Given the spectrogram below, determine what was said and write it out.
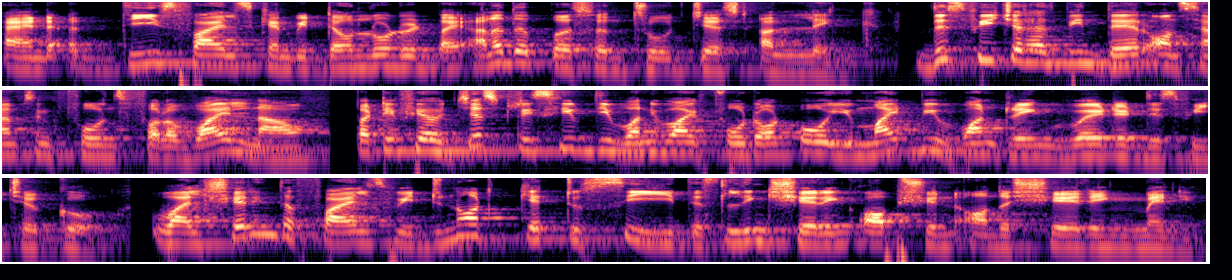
and these files can be downloaded by another person through just a link. This feature has been there on Samsung phones for a while now, but if you have just received the One UI 4.0, you might be wondering where did this feature go? While sharing the files, we do not get to see this link sharing option on the sharing menu.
